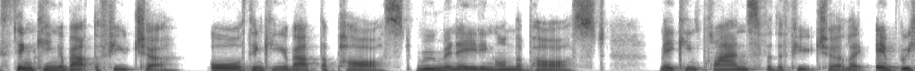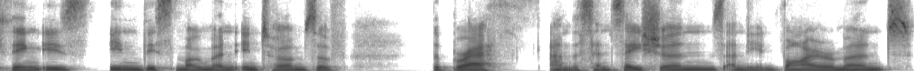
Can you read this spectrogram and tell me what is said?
thinking about the future or thinking about the past, ruminating on the past, making plans for the future. Like everything is in this moment in terms of the breath and the sensations and the environment.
